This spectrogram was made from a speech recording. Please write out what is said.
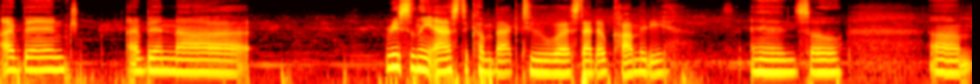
I've been, I've been, uh, recently asked to come back to uh, stand up comedy and so um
